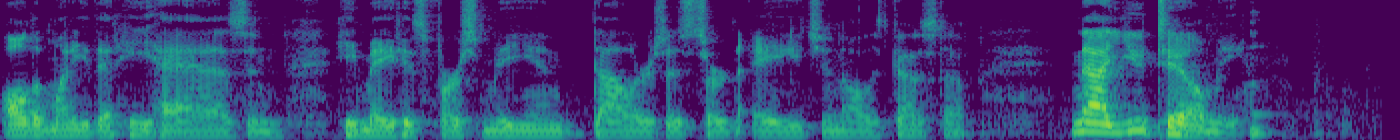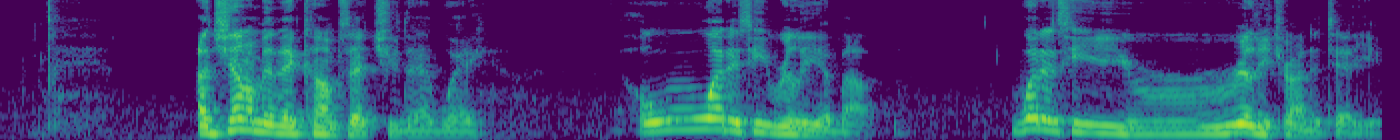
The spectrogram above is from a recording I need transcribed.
all the money that he has and he made his first million dollars at a certain age and all this kind of stuff. Now you tell me, a gentleman that comes at you that way, what is he really about? What is he really trying to tell you?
